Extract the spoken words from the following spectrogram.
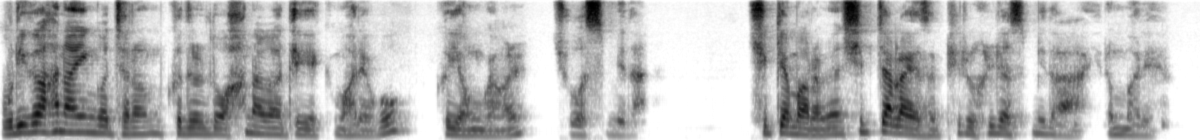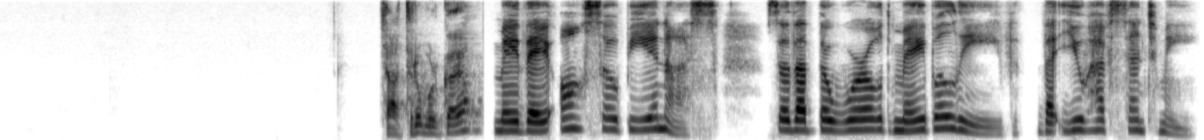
우리가 하나인 것처럼 그들도 하나가 되게끔 하려고 그 영광을 주었습니다. 쉽게 말하면 십자가에서 피를 흘렸습니다. 이런 말이에요. 자, 들어볼까요? May they also be in us, so that the world may believe that you have sent me.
